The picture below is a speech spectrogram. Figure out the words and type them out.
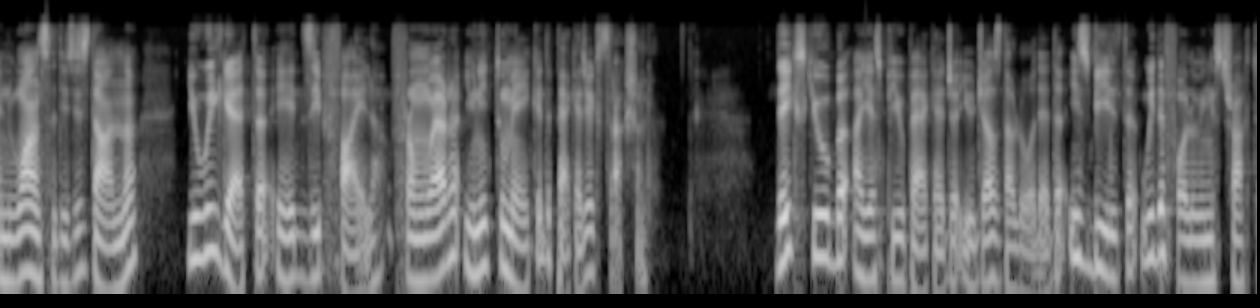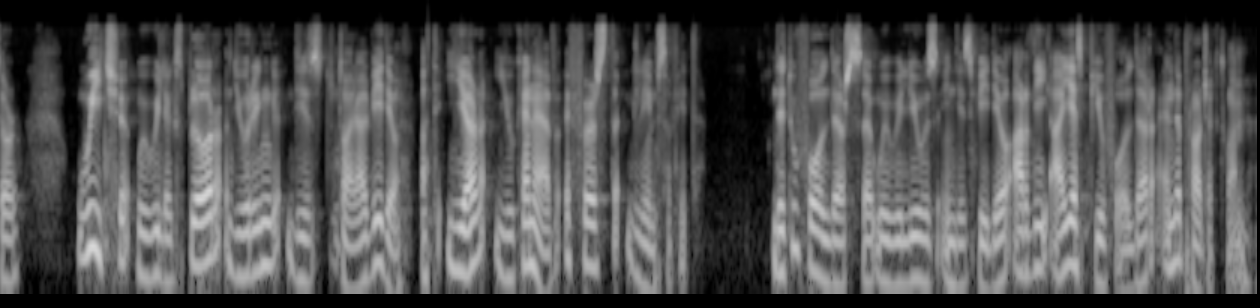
and once this is done you will get a zip file from where you need to make the package extraction. The Xcube ISPU package you just downloaded is built with the following structure which we will explore during this tutorial video, but here you can have a first glimpse of it. The two folders we will use in this video are the ISPU folder and the project one.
